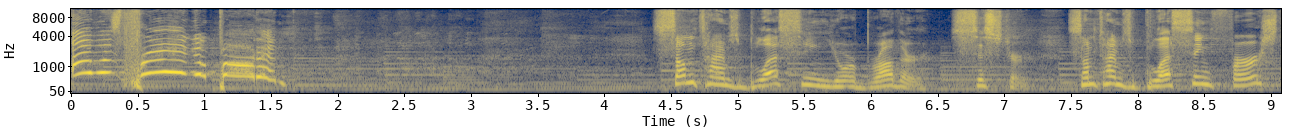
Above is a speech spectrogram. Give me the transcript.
I was praying about it. Sometimes blessing your brother, sister, sometimes blessing first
